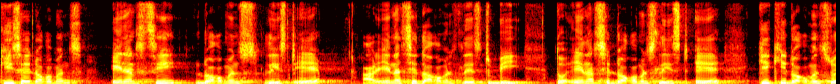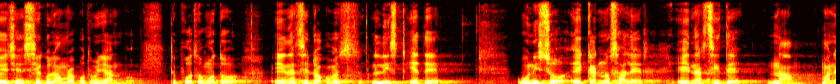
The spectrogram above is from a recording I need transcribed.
কী সেই documents? NRC documents list A আর এনআরসি ডকুমেন্টস লিস্ট বি তো এনআরসি ডকুমেন্টস লিস্ট এ কী কী ডকুমেন্টস রয়েছে সেগুলো আমরা প্রথমে জানব। তো প্রথমত এনআরসি ডকুমেন্টস লিস্ট এতে উনিশশো একান্ন সালের এনআরসিতে নাম মানে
